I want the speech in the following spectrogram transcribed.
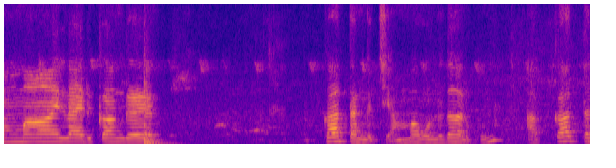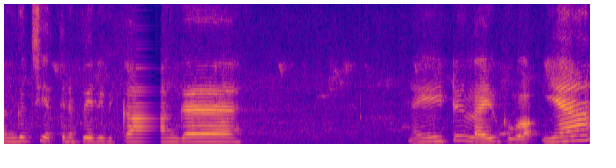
அம்மா எல்லாம் இருக்காங்க? அக்கா தங்கச்சி அம்மா ஒண்ணுதான் இருக்கும். அக்கா தங்கச்சி எத்தனை பேர் இருக்காங்க? நைட்டு லைவுக்கு வா. ஏன்?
